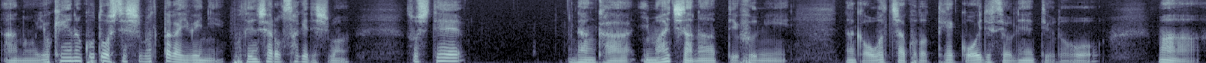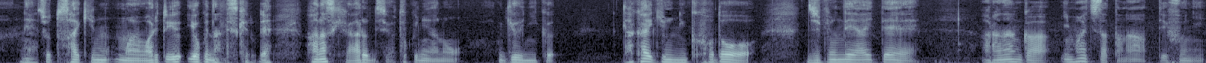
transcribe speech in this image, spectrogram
あの、余計なことをしてしまったがゆえに、ポテンシャルを下げてしまう。そして、なんか、いまいちだなっていうふうに、なんか思っちゃうことって結構多いですよねっていうのを、まあね、ちょっと最近、まあ割とよくなんですけどね、話す機会あるんですよ。特にあの、牛肉。高い牛肉ほど自分で焼いて、あらなんかいまいちだったなっていう風に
